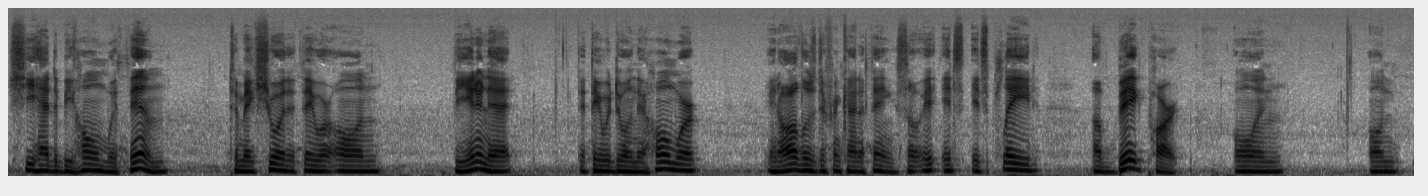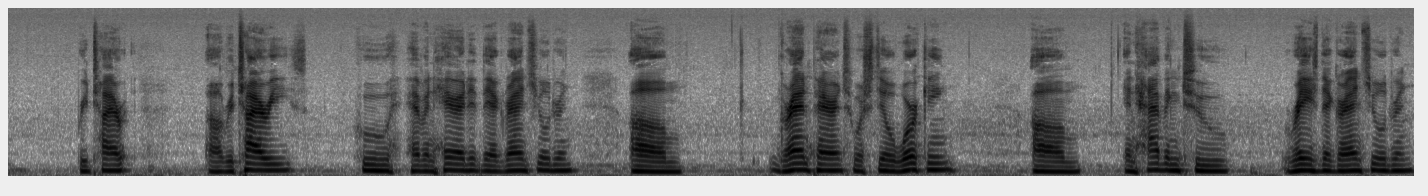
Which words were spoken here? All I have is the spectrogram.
she had to be home with them to make sure that they were on the internet, that they were doing their homework, and all those different kind of things. So it, it's it's played a big part on on retire uh, retirees who have inherited their grandchildren, um, grandparents who are still working, um, and having to raise their grandchildren.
